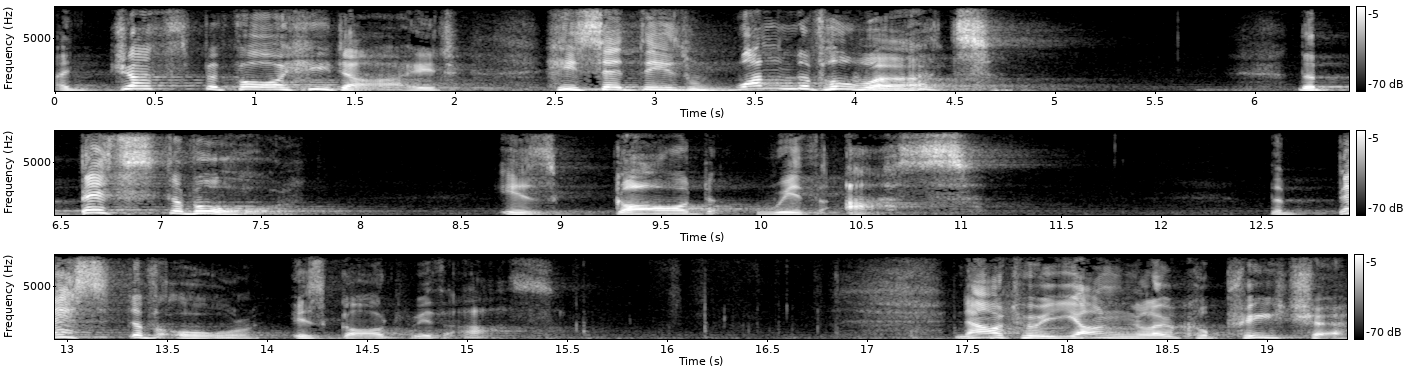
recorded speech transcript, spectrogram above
And just before he died, he said these wonderful words The best of all is God with us. The best of all is God with us. Now, to a young local preacher,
